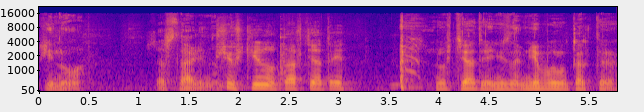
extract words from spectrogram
в кино со Сталином. Вообще в кино-то, а в театре? Ну, в театре, я не знаю, мне было как-то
